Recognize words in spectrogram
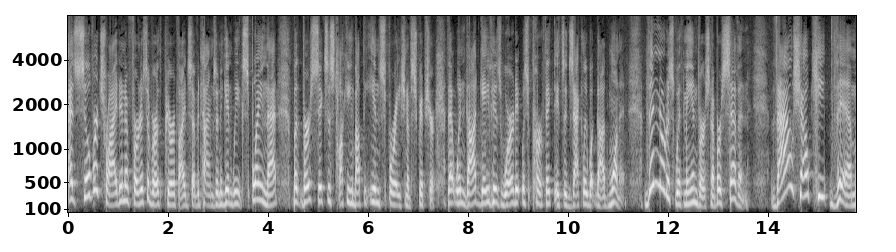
as silver tried in a furnace of earth, purified seven times. And again, we explain that, but verse 6 is talking about the inspiration of Scripture, that when God gave His word, it was perfect. It's exactly what God wanted. Then notice with me in verse number 7 Thou shalt keep them,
